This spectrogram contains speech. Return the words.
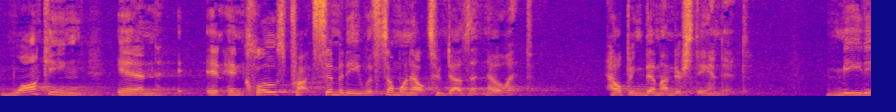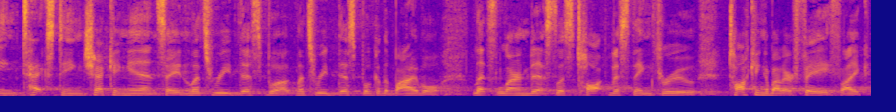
walking in, in, in close proximity with someone else who doesn't know it, helping them understand it. Meeting, texting, checking in, saying, let's read this book, let's read this book of the Bible, let's learn this, let's talk this thing through, talking about our faith. Like,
